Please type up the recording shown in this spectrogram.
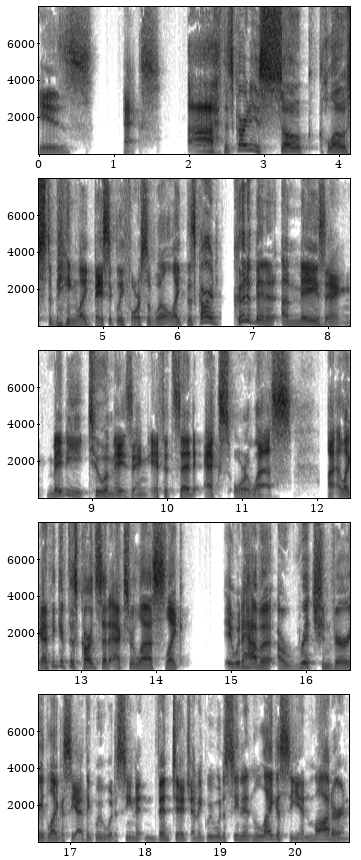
is X. Ah, this card is so close to being like basically force of will. Like this card could have been amazing, maybe too amazing if it said X or less. I, like I think if this card said X or less, like it would have a, a rich and varied legacy. I think we would have seen it in vintage. I think we would have seen it in legacy and modern,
